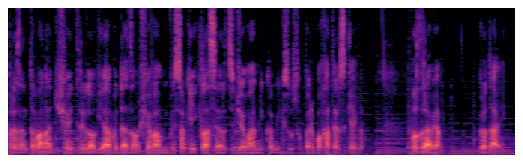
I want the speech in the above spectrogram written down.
prezentowana dzisiaj trylogia wydadzą się Wam wysokiej klasy arcydziełami komiksu superbohaterskiego. Pozdrawiam. Godaj.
